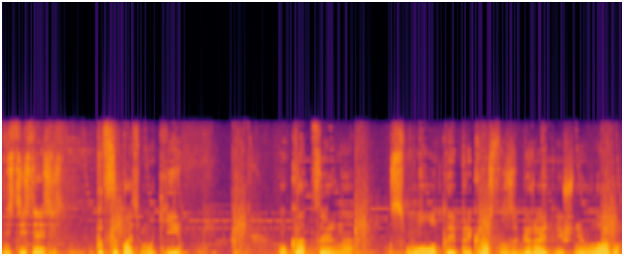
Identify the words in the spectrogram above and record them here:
Не стесняйтесь подсыпать муки. Мука цельно смолотая, прекрасно забирает лишнюю влагу.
